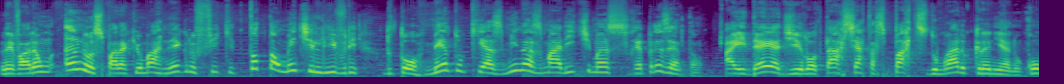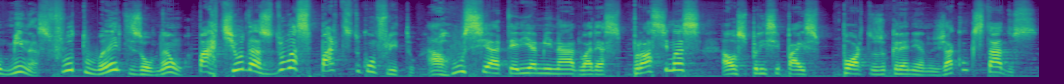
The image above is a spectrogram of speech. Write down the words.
levarão anos para que o Mar Negro fique totalmente livre do tormento que as minas marítimas representam. A ideia de lotar certas partes do mar ucraniano com minas, flutuantes ou não, partiu das duas partes do conflito. A Rússia teria minado áreas próximas aos principais portos ucranianos já conquistados,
